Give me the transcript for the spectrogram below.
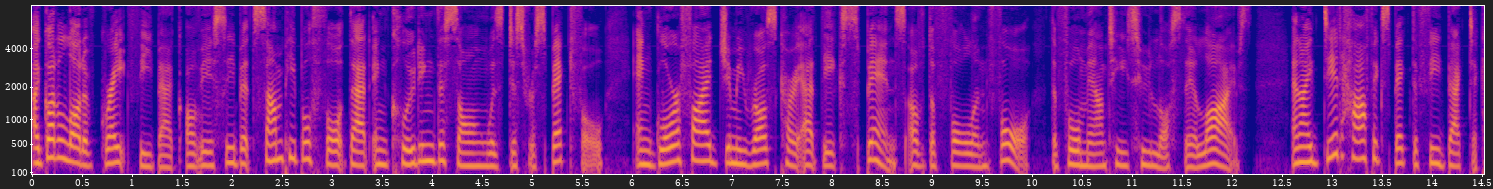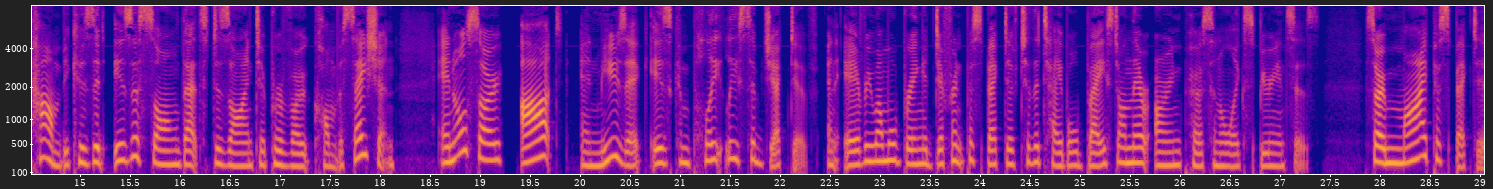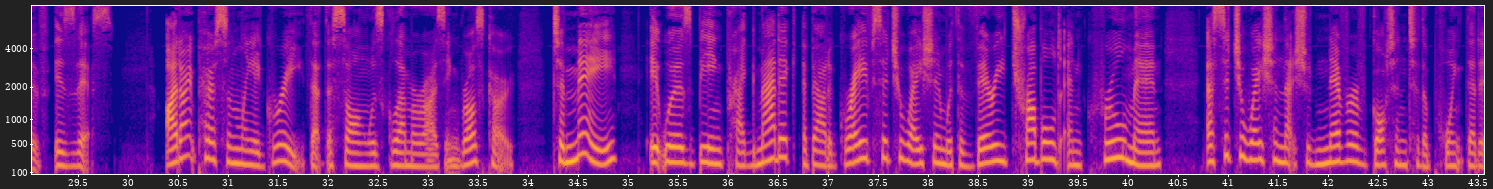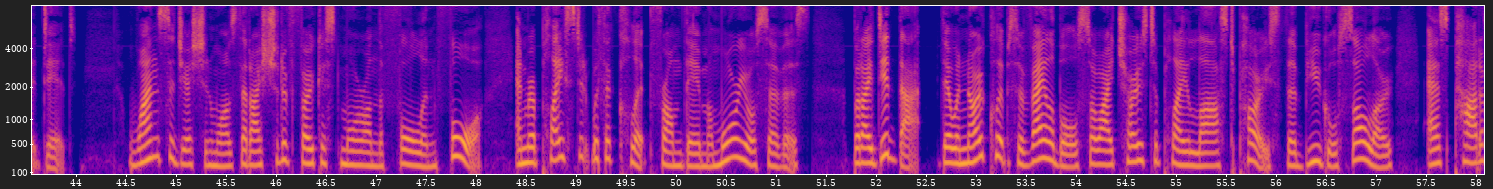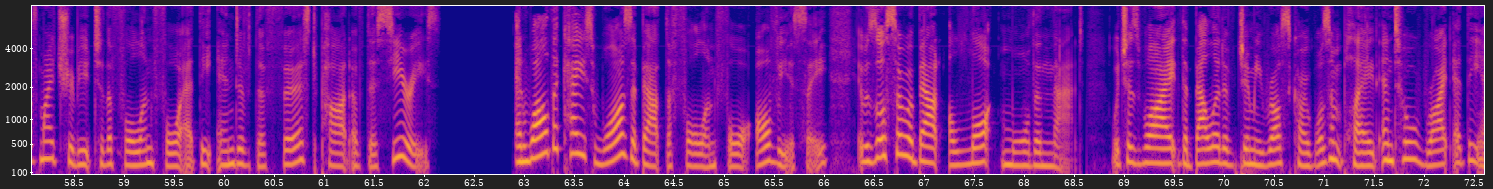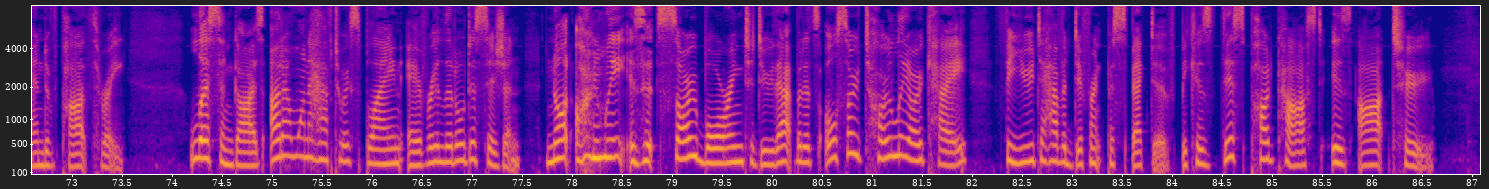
I got a lot of great feedback, obviously, but some people thought that including the song was disrespectful and glorified Jimmy Roszko at the expense of the fallen four, the four Mounties who lost their lives. And I did half expect the feedback to come because it is a song that's designed to provoke conversation. And also, art and music is completely subjective, and everyone will bring a different perspective to the table based on their own personal experiences. So, my perspective is this I don't personally agree that the song was glamorizing Roszko. To me, it was being pragmatic about a grave situation with a very troubled and cruel man, a situation that should never have gotten to the point that it did. One suggestion was that I should have focused more on the fallen four and replaced it with a clip from their memorial service, but I did that there were no clips available, so I chose to play Last Post, the bugle solo, as part of my tribute to the Fallen Four at the end of the first part of the series. And while the case was about the Fallen Four, obviously, it was also about a lot more than that, which is why the Ballad of Jimmy Roszko wasn't played until right at the end of part three. Listen, guys, I don't want to have to explain every little decision. Not only is it so boring to do that, but it's also totally okay for you to have a different perspective because this podcast is art too.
